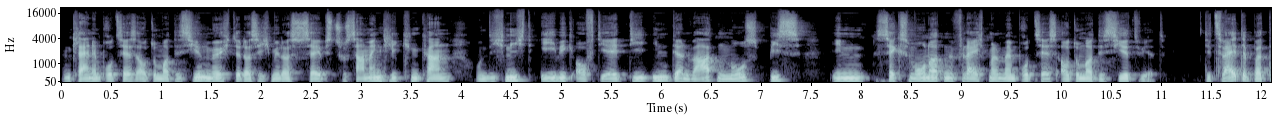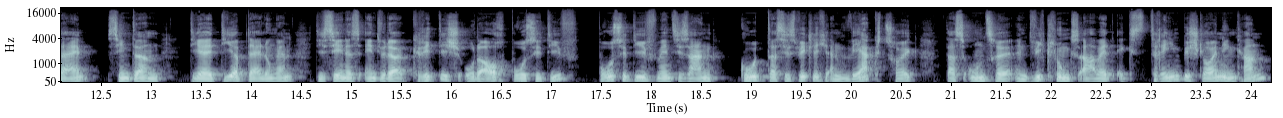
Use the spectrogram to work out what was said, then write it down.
einen kleinen Prozess automatisieren möchte, dass ich mir das selbst zusammenklicken kann und ich nicht ewig auf die IT intern warten muss, bis in sechs Monaten vielleicht mal mein Prozess automatisiert wird. Die zweite Partei sind dann die IT-Abteilungen, die sehen es entweder kritisch oder auch positiv. Positiv, wenn sie sagen, gut, das ist wirklich ein Werkzeug, das unsere Entwicklungsarbeit extrem beschleunigen kann.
